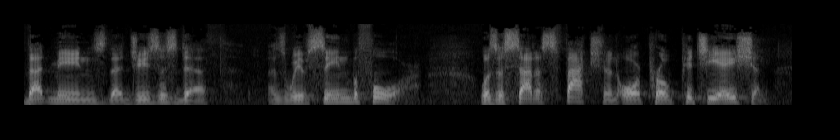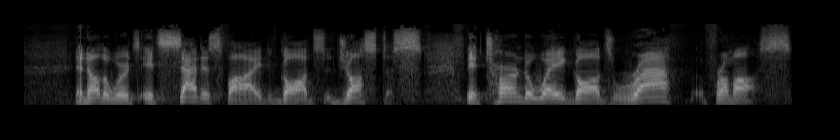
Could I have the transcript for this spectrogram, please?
That means that Jesus' death, as we have seen before, was a satisfaction or propitiation. In other words, it satisfied God's justice. It turned away God's wrath from us.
